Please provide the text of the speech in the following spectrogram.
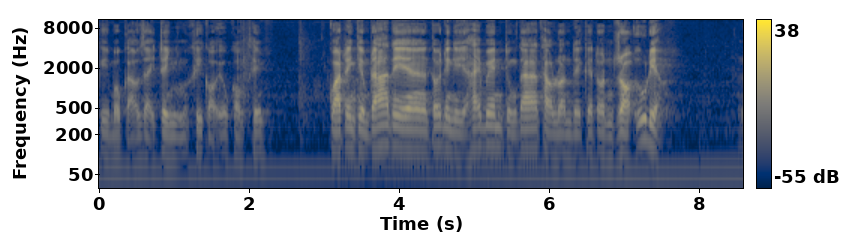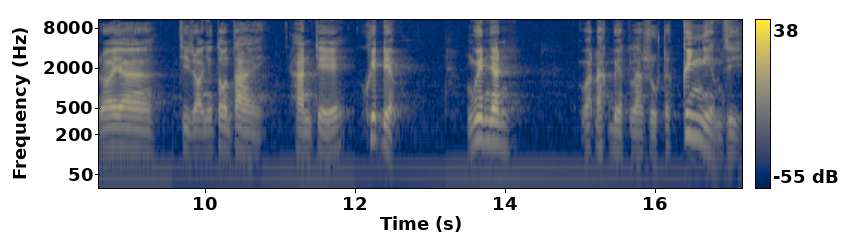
cái báo cáo giải trình mà khi có yêu cầu thêm quá trình kiểm tra thì ờ, tôi đề nghị hai bên chúng ta thảo luận để kết luận rõ ưu điểm, rồi ờ, chỉ rõ những tồn tại, hạn chế, khuyết điểm, nguyên nhân và đặc biệt là rút ra kinh nghiệm gì,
